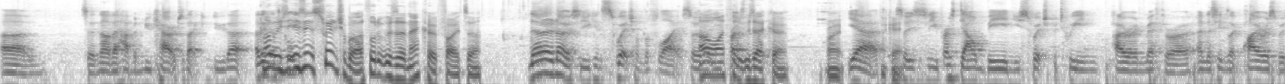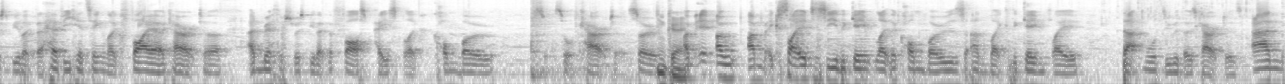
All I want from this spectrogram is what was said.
Um, so now they have a new character that can do that. I think Oh, is, cool. is it switchable? I thought it was an Echo Fighter. No, no, no. So you can switch on the fly. So Oh, I thought it was the- Echo. Right. Yeah. Okay. So, so you press down B and you switch between Pyra and Mythra, and it seems like Pyra is supposed to be like the heavy hitting like fire character, and Mythra is supposed to be like the fast paced like combo sort of character. So Okay. I'm, I'm I'm excited to see the game like the combos and like the gameplay that we'll do with those characters, and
